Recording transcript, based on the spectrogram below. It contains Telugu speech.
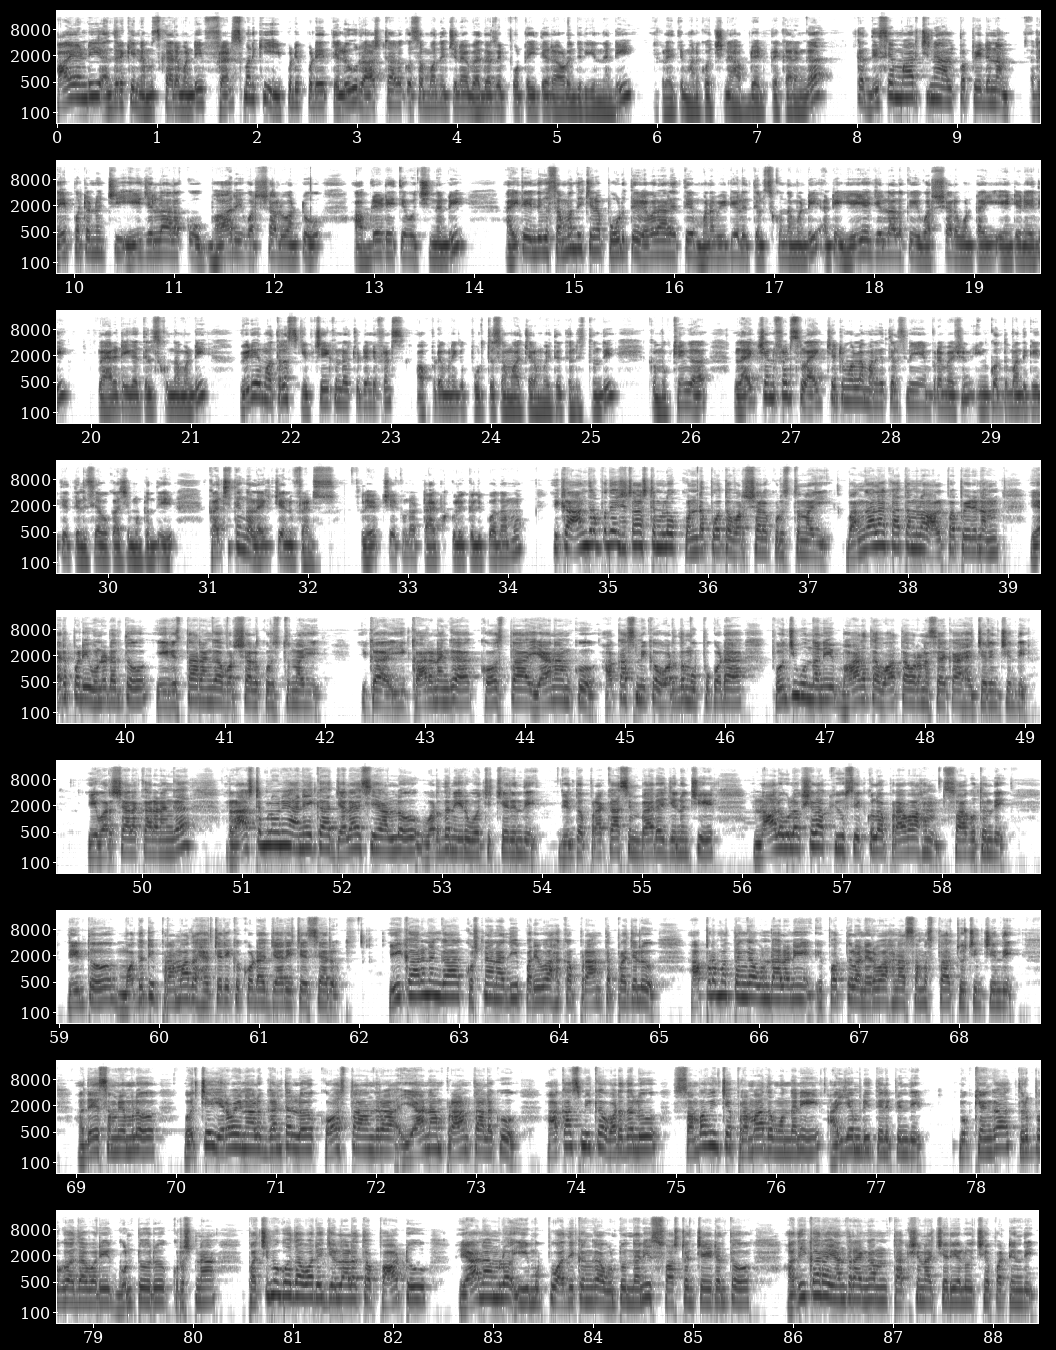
హాయ్ అండి అందరికీ నమస్కారం అండి. ఫ్రెండ్స్ మనకి ఇప్పుడిప్పుడే తెలుగు రాష్ట్రాలకు సంబంధించిన వెదర్ రిపోర్ట్ అయితే రావడం జరిగిందండి. ఇక్కడైతే మనకు వచ్చిన అప్డేట్ ప్రకారంగా ఇక దిశ మార్చిన అల్పపీడనం రేపటి నుంచి ఈ జిల్లాలకు భారీ వర్షాలు అంటూ అప్డేట్ అయితే వచ్చిందండి. అయితే ఇందుకు సంబంధించిన పూర్తి వివరాలు అయితే మన వీడియోలో తెలుసుకుందామండి. అంటే ఏ ఏ జిల్లాలకు ఈ వర్షాలు ఉంటాయి ఏంటి అనేది క్లారిటీగా తెలుసుకుందామండి. వీడియో మాత్రం స్కిప్ చేయకుండా చూడండి ఫ్రెండ్స్. అప్పుడే మనకి పూర్తి సమాచారం అయితే తెలుస్తుంది. ఇక ముఖ్యంగా లైక్ చేయండి ఫ్రెండ్స్. లైక్ చేయడం వల్ల మనకు తెలిసిన ఇన్ఫర్మేషన్ ఇంకొంతమందికి అయితే తెలిసే అవకాశం ఉంటుంది. ఖచ్చితంగా లైక్ చేయండి ఫ్రెండ్స్. లేట్ చేయకుండా టాపిక్లోకి వెళ్ళిపోదాము. ఇక ఆంధ్రప్రదేశ్ రాష్ట్రంలో కొండపోత వర్షాలు కురుస్తున్నాయి. బంగాళాఖాతంలో అల్పపీడనం ఏర్పడి ఉండడంతో ఈ విస్తారంగా వర్షాలు కురుస్తున్నాయి. ఇక ఈ కారణంగా కోస్తా యానాంకు ఆకస్మిక వరద ముప్పు కూడా పొంచి ఉందని భారత వాతావరణ శాఖ హెచ్చరించింది. ఈ వర్షాల కారణంగా రాష్ట్రంలోని అనేక జలాశయాల్లో వరద నీరు వచ్చి చేరింది. దీంతో ప్రకాశం బ్యారేజీ నుంచి నాలుగు లక్షల క్యూసెక్కుల ప్రవాహం సాగుతుంది. దీంతో మొదటి ప్రమాద హెచ్చరిక కూడా జారీ చేశారు. ఈ కారణంగా కృష్ణానది పరివాహక ప్రాంత ప్రజలు అప్రమత్తంగా ఉండాలని విపత్తుల నిర్వహణ సంస్థ సూచించింది. అదే సమయంలో వచ్చే ఇరవై నాలుగు గంటల్లో కోస్తాంధ్ర యానాం ప్రాంతాలకు ఆకస్మిక వరదలు సంభవించే ప్రమాదం ఉందని ఐఎండీ తెలిపింది. ముఖ్యంగా తూర్పుగోదావరి గుంటూరు కృష్ణా పశ్చిమ గోదావరి జిల్లాలతో పాటు యానాంలో ఈ ముప్పు అధికంగా ఉంటుందని స్పష్టం చేయడంతో అధికార యంత్రాంగం తక్షణ చర్యలు చేపట్టింది.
